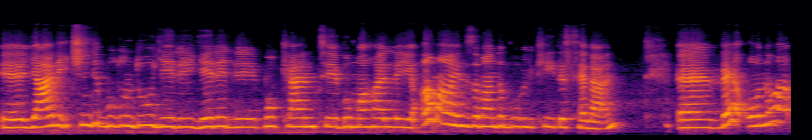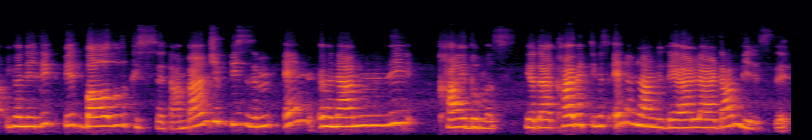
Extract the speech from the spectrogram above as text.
e, yani içinde bulunduğu yeri, yereli, bu kenti, bu mahalleyi ama aynı zamanda bu ülkeyi de seven, e, ve ona yönelik bir bağlılık hisseden. Bence bizim en önemli kaybımız ya da kaybettiğimiz en önemli değerlerden birisi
